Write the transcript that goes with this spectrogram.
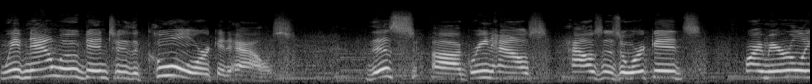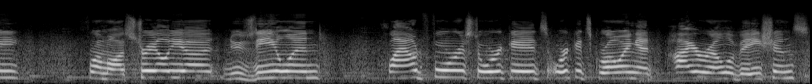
We've now moved into the cool orchid house. This uh, greenhouse houses orchids primarily from Australia, New Zealand, cloud forest orchids, orchids growing at higher elevations.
